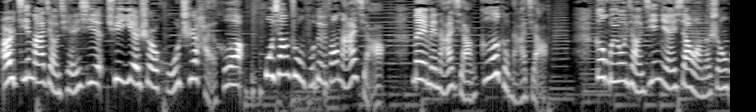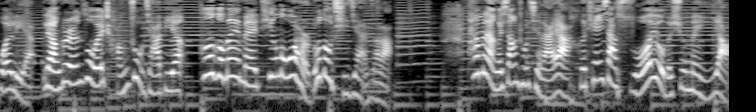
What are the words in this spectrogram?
而金马奖前夕去夜市胡吃海喝，互相祝福对方拿奖，妹妹拿奖，哥哥拿奖，更不用讲今年《向往的生活》里两个人作为常驻嘉宾，哥哥妹妹听得我耳朵都起茧子了。他们两个相处起来呀，和天下所有的兄妹一样，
